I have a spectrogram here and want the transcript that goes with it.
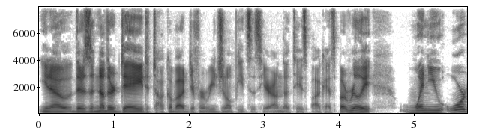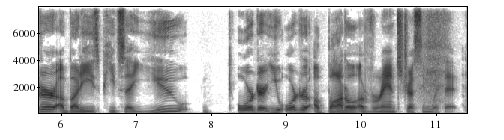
You know, there's another day to talk about different regional pizzas here on the Taste Podcast. But really, when you order a Buddies pizza, you order you order a bottle of ranch dressing with it.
